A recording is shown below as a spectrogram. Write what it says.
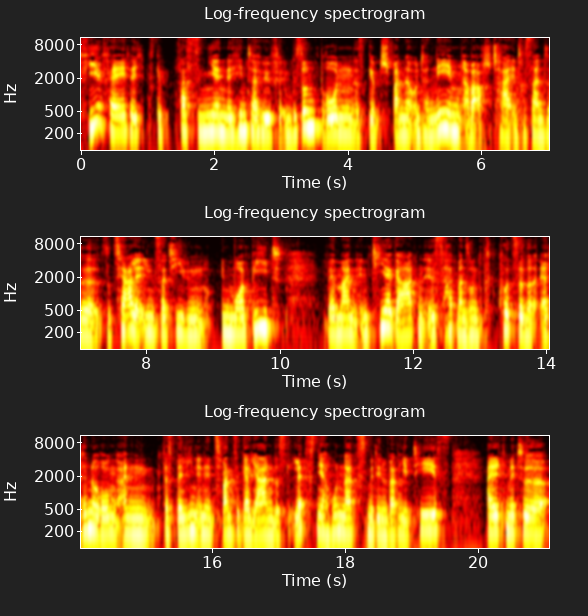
vielfältig. Es gibt faszinierende Hinterhöfe im Gesundbrunnen, es gibt spannende Unternehmen, aber auch total interessante soziale Initiativen in Morbid wenn man im Tiergarten ist, hat man so eine kurze Erinnerung an das Berlin in den 20er Jahren des letzten Jahrhunderts mit den Varietés. Altmitte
